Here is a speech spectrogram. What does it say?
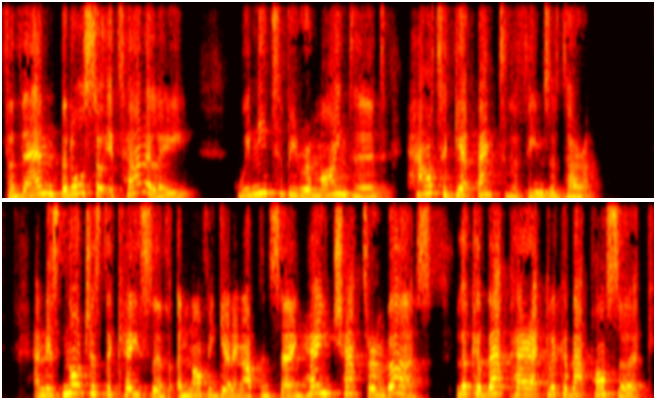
for them, but also eternally, we need to be reminded how to get back to the themes of Torah. And it's not just a case of a Navi getting up and saying, hey, chapter and verse, look at that parak, look at that posuk.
